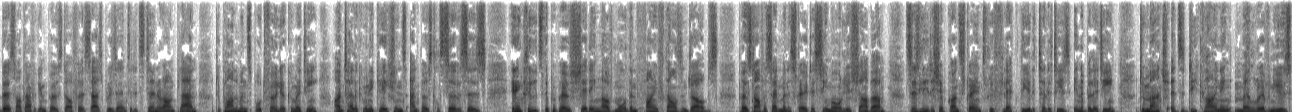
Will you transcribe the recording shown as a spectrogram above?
The South African Post Office has presented its turnaround plan to Parliament's Portfolio Committee on Telecommunications and Postal Services. It includes the proposed shedding of more than 5,000 jobs. Post Office Administrator Simo Lushaba says leadership constraints reflect the utility's inability to match its declining mail revenues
